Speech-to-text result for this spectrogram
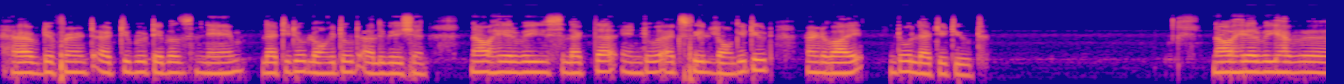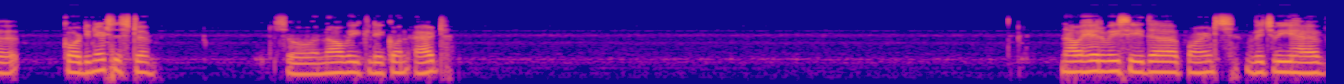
have different attribute tables name latitude longitude elevation. Now here we select the into x field longitude and y into latitude. Now here we have a coordinate system. So now we click on add. Now here we see the points which we have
